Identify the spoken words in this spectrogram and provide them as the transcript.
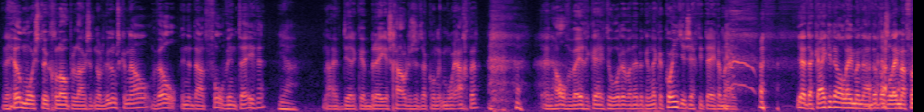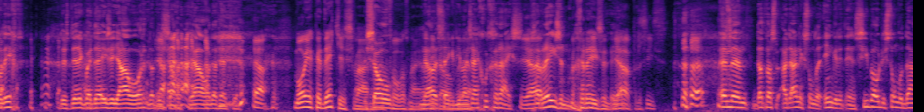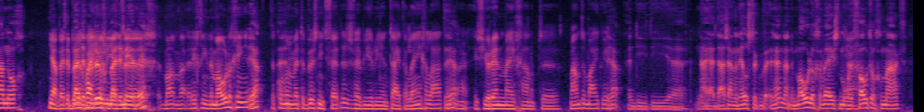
een heel mooi stuk gelopen langs het Noord-Willemskanaal. Wel inderdaad vol wind tegen. Ja. Nou heeft Dirk brede schouders, dus daar kon ik mooi achter. en halverwege kreeg ik te horen, wat heb ik een lekker kontje, zegt hij tegen mij. ja, daar kijk je dan alleen maar naar. Dat was alleen maar verlicht. Dus Dirk bij deze, ja hoor, dat is zo. Ja hoor, dat heb je. ja. Mooie kadetjes waren Zo, het volgens mij. nou zeker, over, die, wij ja. zijn goed gereisd. Ja. Gerezen. Gerezen, ja, precies. En eh, dat was, uiteindelijk stonden Ingrid en Sibo, die stonden daar nog. Ja, bij de Bij brug, waar brug, jullie bij de het, eh, Meerweg. ma- ma- richting de molen gingen. Ja. Daar konden we met de bus niet verder, dus we hebben jullie een tijd alleen gelaten. Ja. Maar is Joren meegegaan op de mountainbike weer? Ja, en die, die, eh, nou ja, daar zijn we een heel stuk hè, naar de molen geweest, een mooie Ja. foto gemaakt.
